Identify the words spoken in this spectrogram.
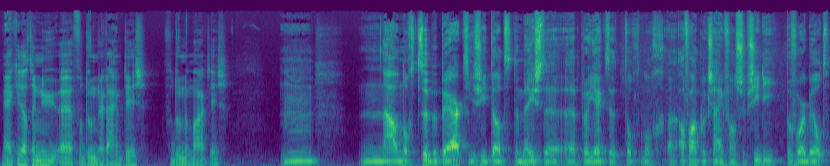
Merk je dat er nu uh, voldoende ruimte is, voldoende markt is? Mm, nou, nog te beperkt. Je ziet dat de meeste uh, projecten toch nog uh, afhankelijk zijn van subsidie, bijvoorbeeld.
